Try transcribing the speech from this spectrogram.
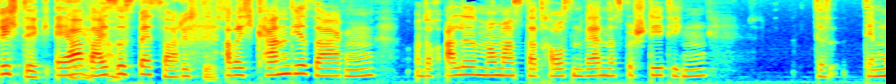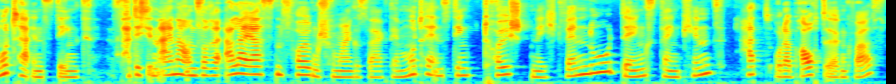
Richtig, er ja, weiß es besser. Richtig. Aber ich kann dir sagen, und auch alle Mamas da draußen werden das bestätigen, dass der Mutterinstinkt, das hatte ich in einer unserer allerersten Folgen schon mal gesagt, der Mutterinstinkt täuscht nicht. Wenn du denkst, dein Kind hat oder braucht irgendwas,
